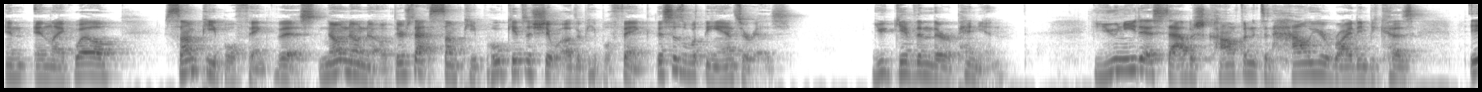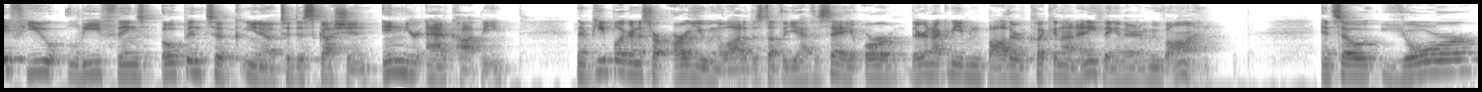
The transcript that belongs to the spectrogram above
in, in like, well, some people think this. No, no, no. There's not some people. Who gives a shit what other people think? This is what the answer is. You give them their opinion. You need to establish confidence in how you're writing because if you leave things open to, you know, to discussion in your ad copy, then people are going to start arguing a lot of the stuff that you have to say, or they're not going to even bother clicking on anything and they're going to move on. And so your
